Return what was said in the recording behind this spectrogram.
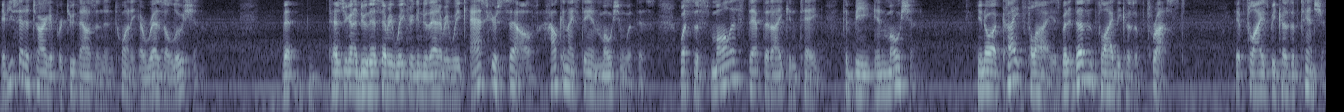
if you set a target for 2020, a resolution that says you're going to do this every week, you're going to do that every week, ask yourself, how can I stay in motion with this? What's the smallest step that I can take to be in motion? You know, a kite flies, but it doesn't fly because of thrust. It flies because of tension.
